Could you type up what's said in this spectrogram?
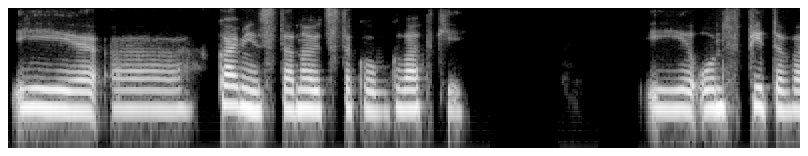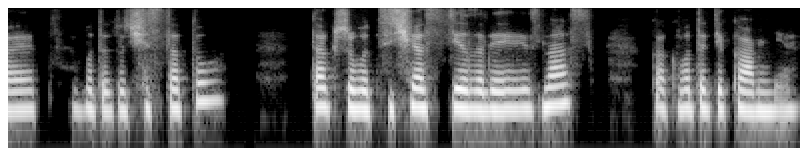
и э, камень становится такой гладкий, и он впитывает вот эту чистоту. Также вот сейчас сделали из нас, как вот эти камни,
